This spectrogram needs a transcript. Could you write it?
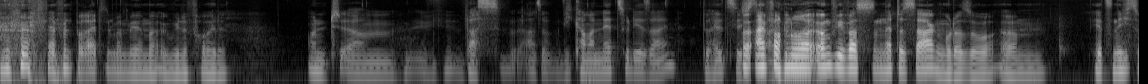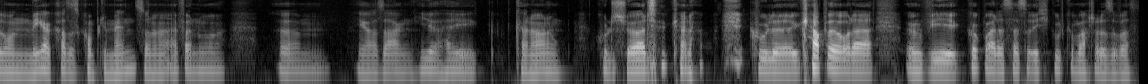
Damit bereitet man mir immer irgendwie eine Freude. Und ähm, was, also wie kann man nett zu dir sein? Du hältst dich äh, einfach nur irgendwie was Nettes sagen oder so. Ähm, jetzt nicht so ein mega krasses Kompliment, sondern einfach nur ähm, ja sagen, hier, hey, keine Ahnung, cooles Shirt, keine, coole Kappe oder irgendwie, guck mal, das hast du richtig gut gemacht oder sowas.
